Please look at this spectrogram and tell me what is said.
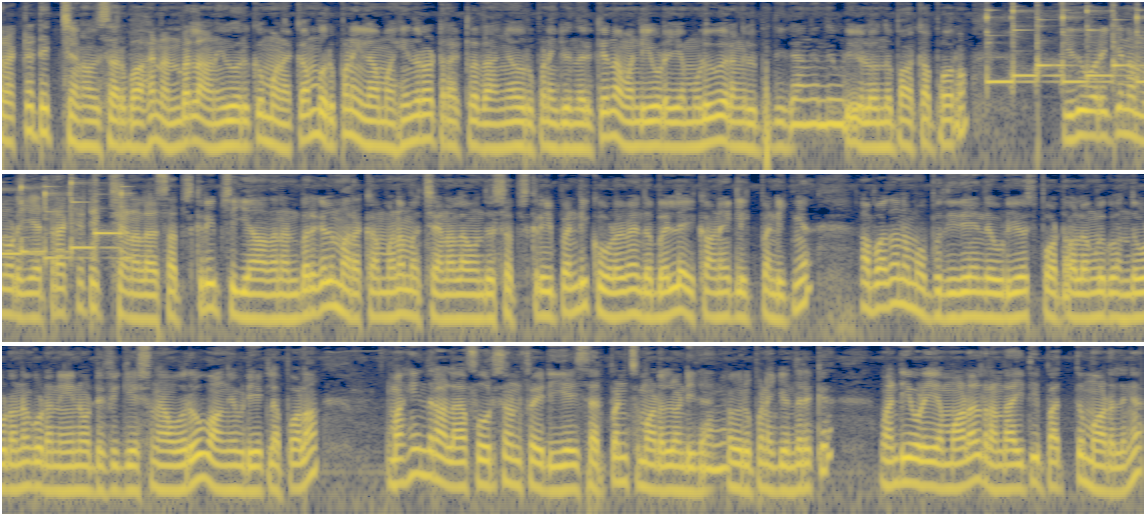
டிராக்டர் டெக் சேனல் சார்பாக நண்பர்கள் அனைவருக்கும் வணக்கம். விற்பனையில் மஹிந்திரா டிராக்டர் தாங்க விற்பனைக்கு வந்திருக்கு. இந்த வண்டியுடைய முழு விவரங்கள் பற்றி தாங்க இந்த வீடியோவில் வந்து பார்க்க போகிறோம் இது வரைக்கும் நம்மளுடைய டிராக்டர் டெக் சேனலை சப்ஸ்கிரைப் செய்யாத நண்பர்கள் மறக்காம நம்ம சேனலை வந்து சப்ஸ்கிரைப் பண்ணி கூடவே இந்த பெல் ஐக்கானை கிளிக் பண்ணிக்கங்க. அப்போ தான் நம்ம புதிதே இந்த வீடியோஸ் போட்டால் உங்களுக்கு வந்து உடனுக்குடனே நோட்டிஃபிகேஷனாக வரும். வாங்க வீடியோக்கில் போகலாம் மஹிந்திராவில் four seven five DI Sarpanch model வண்டி தாங்க விற்பனைக்கு வந்திருக்கு. வண்டியுடைய மாடல் ரெண்டாயிரத்தி பத்து மாடலுங்க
